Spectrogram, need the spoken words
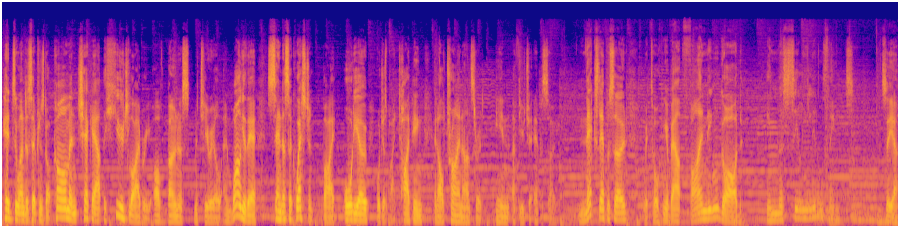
head to undeceptions.com and check out the huge library of bonus material. And while you're there, send us a question by audio or just by typing, and I'll try and answer it in a future episode. Next episode, we're talking about finding God in the silly little things. See ya.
